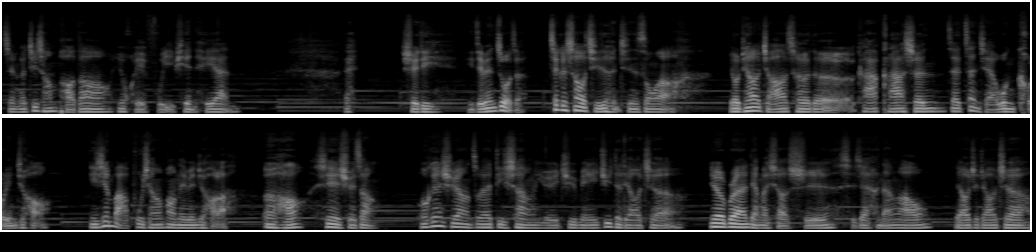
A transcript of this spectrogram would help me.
整个机场跑道又恢复一片黑暗。哎，学弟，你这边坐着，这个哨其实很轻松啊，有听到脚踏车的咔啦咔啦声，再站起来问口令就好。你先把步枪放那边就好了。呃，好，谢谢学长。我跟学长坐在地上，有一句没一句的聊着，要不然两个小时实在很难熬。聊着聊着，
